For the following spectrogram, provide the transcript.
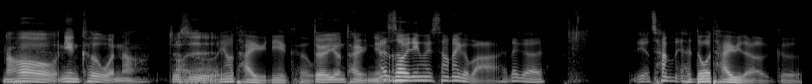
然后念课文啊，就是、哦用台语念课文。，对用台语念、啊。那时候一定会上那个吧，那个有唱很多台语的儿歌，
